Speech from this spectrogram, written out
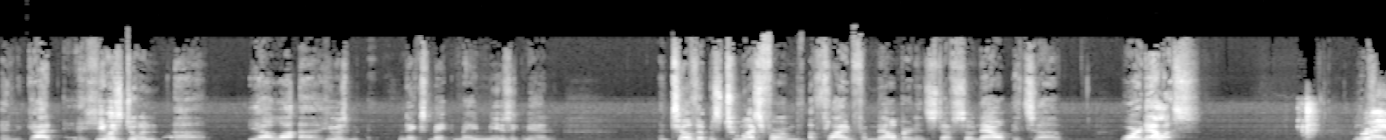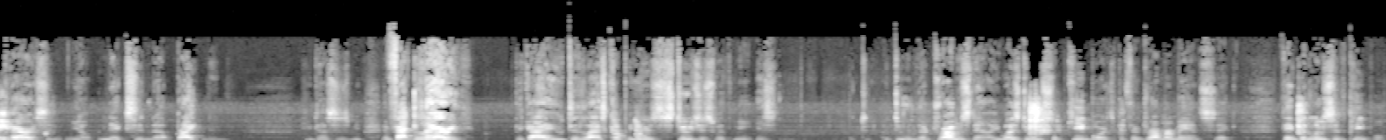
and God, he was doing, uh, yeah, a lot. Uh, he was Nick's ma- main music man until that was too much for him, uh, flying from Melbourne and stuff. So now it's uh, Warren Ellis, Right. Paris, and you know, Nick's in uh, Brighton, and he does his. mu- In fact, Larry, the guy who did the last couple of years of Stooges with me, is d- doing their drums now. He was doing some keyboards, but their drummer man's sick. They've been losing people.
